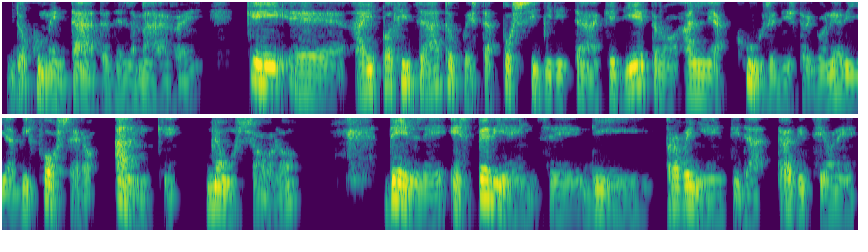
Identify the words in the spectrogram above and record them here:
documentata della Marray, che eh, ha ipotizzato questa possibilità che dietro alle accuse di stregoneria vi fossero anche, non solo, delle esperienze di, provenienti da tradizione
